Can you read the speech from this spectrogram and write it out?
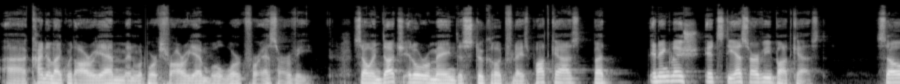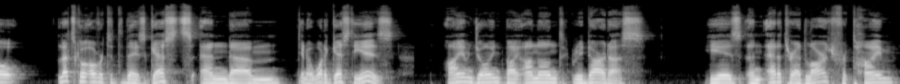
Uh, kind of like with REM, and what works for REM will work for SRV. So in Dutch, it'll remain the Stuk Rood Vlees podcast, but in English, it's the SRV podcast. So let's go over to today's guests and, um, you know, what a guest he is. I am joined by Anand Giridharadas. He is an editor at large for Time.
